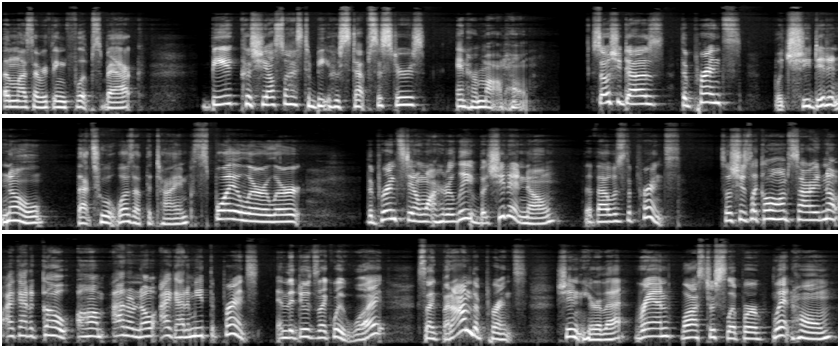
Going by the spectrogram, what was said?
unless everything flips back. B, because she also has to beat her stepsisters and her mom home. So she does. The prince which she didn't know that's who it was at the time. Spoiler alert. The prince didn't want her to leave, but she didn't know that that was the prince. So she's like, "Oh, I'm sorry. No, I got to go. Um, I don't know. I got to meet the prince." And the dude's like, "Wait, what?" It's like, "But I'm the prince." She didn't hear that. Ran, lost her slipper, went home.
